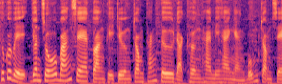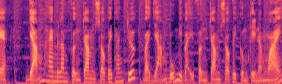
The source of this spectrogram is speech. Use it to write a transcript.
Thưa quý vị, doanh số bán xe toàn thị trường trong tháng 4 đạt hơn 22.400 xe, giảm 25% so với tháng trước và giảm 47% so với cùng kỳ năm ngoái.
